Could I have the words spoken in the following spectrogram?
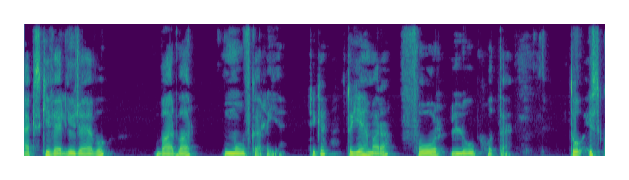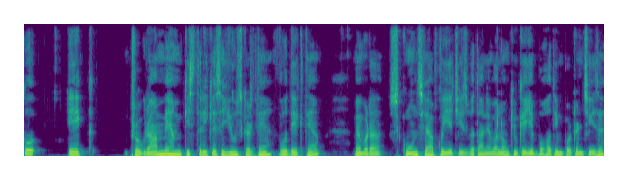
एक्स की वैल्यू जो है वो बार बार मूव कर रही है। ठीक है? तो ये हमारा फोर लूप होता है। तो इसको एक प्रोग्राम में हम किस तरीके से यूज़ करते हैं, वो देखते हैं आप। मैं बड़ा सुकून से आपको ये चीज़ बताने वाला हूँ, क्योंकि ये बहुत इंपॉर्टेंट चीज़ है।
